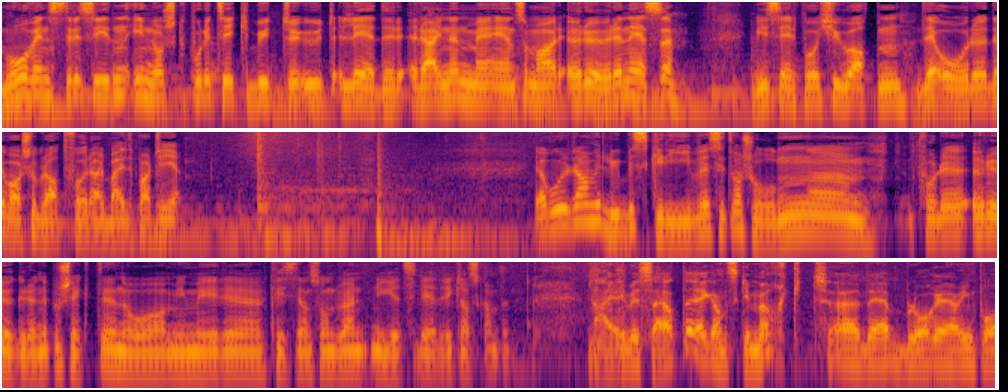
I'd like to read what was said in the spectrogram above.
Må venstresiden i norsk politikk bytte ut lederreinen med en som har rødere nese? Vi ser på 2018, det året det var så bratt for Arbeiderpartiet. Ja, hvordan vil du beskrive situasjonen eh, for det rød-grønne prosjektet nå, Mimir Kristiansson? Du er nyhetsleder i Klassekampen. Nei, jeg vil si at det er ganske mørkt. Eh, det er blå regjering på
